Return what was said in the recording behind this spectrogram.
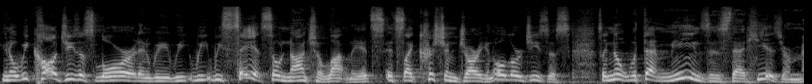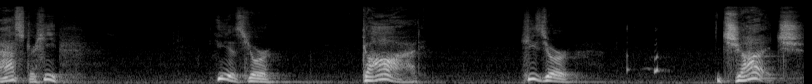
You know, we call Jesus Lord and we, we, we, we say it so nonchalantly. It's, it's like Christian jargon. Oh, Lord Jesus. It's like, no, what that means is that He is your master. He, he is your God. He's your judge.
